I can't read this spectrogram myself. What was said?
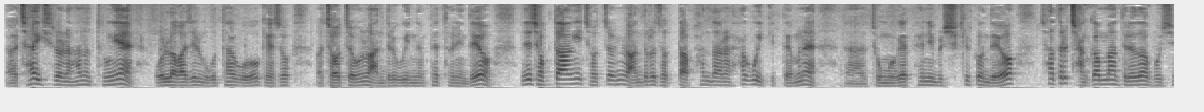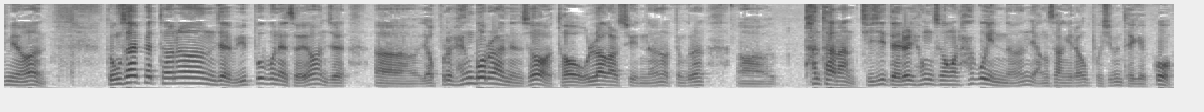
어, 차익 실현을 하는 통에 올라가지를 못하고 계속 어, 저점을 만들고 있는 패턴인데요. 이제 적당히 저점이 만들어졌다 판단을 하고 있기 때문에 어, 종목에 편입을 시킬 건데요. 차트를 잠깐만 들여다 보시면 동사의 패턴은 이제 윗부분에서요, 이제, 어, 옆으로 횡보를 하면서 더 올라갈 수 있는 어떤 그런, 어, 탄탄한 지지대를 형성을 하고 있는 양상이라고 보시면 되겠고,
